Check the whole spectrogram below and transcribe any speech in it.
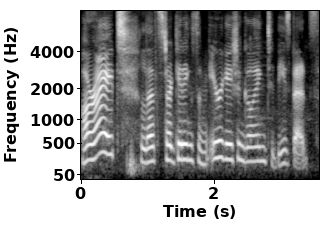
All right, let's start getting some irrigation going to these beds.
